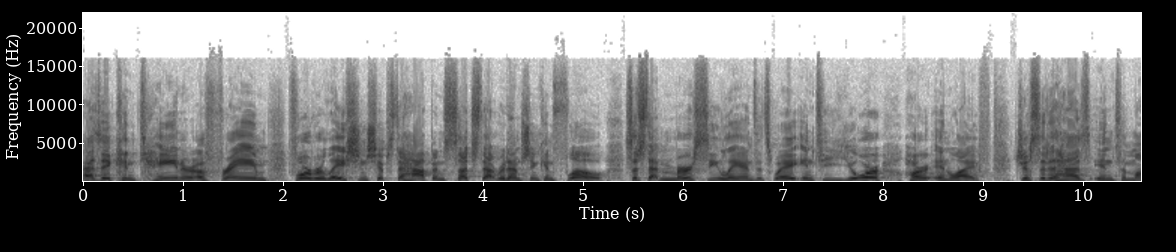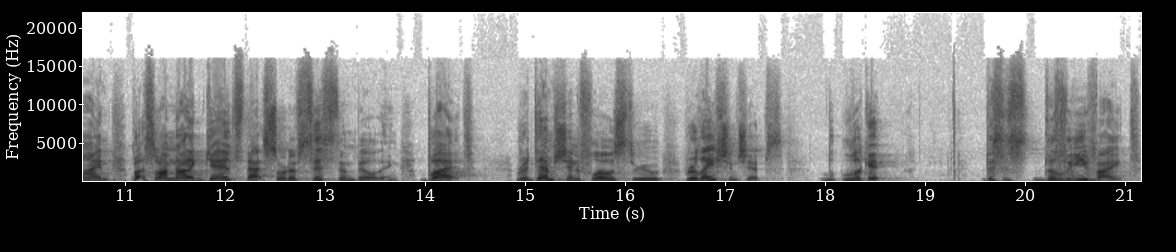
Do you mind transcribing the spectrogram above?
as a container, a frame for relationships to happen such that redemption can flow, such that mercy lands its way into your heart and life, just as it has into mine. But so I'm not against that sort of system building, but redemption flows through relationships. L- look at this is the Levite.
